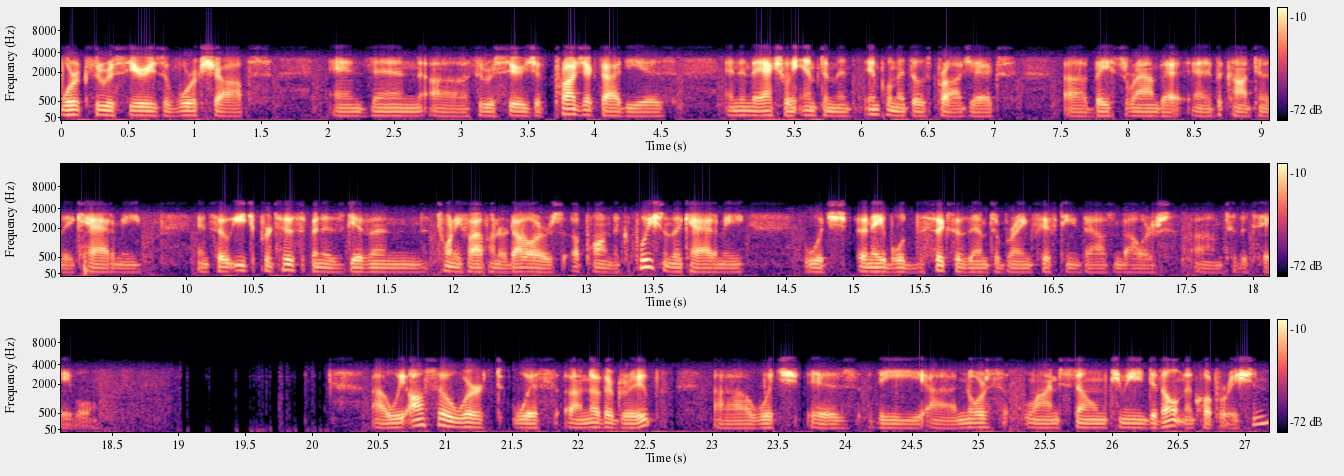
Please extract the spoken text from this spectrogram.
work through a series of workshops and then through a series of project ideas, and then they actually implement, implement those projects uh, based around that and the content of the academy. And so each participant is given $2,500 upon the completion of the academy, which enabled the six of them to bring $15,000 um, to the table. Uh, we also worked with another group uh, which is the uh, North Limestone Community Development Corporation.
